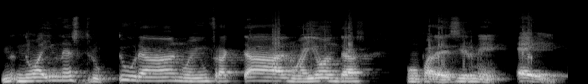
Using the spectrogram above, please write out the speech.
No hay una estructura, no hay un fractal, no hay ondas como para decirme, hey,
